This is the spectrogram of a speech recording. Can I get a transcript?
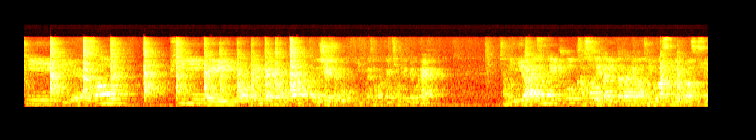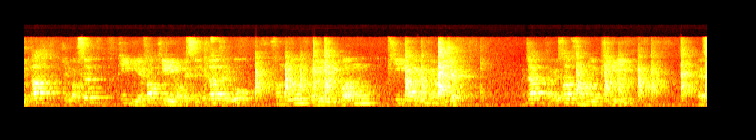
PB에서 PA1을 빼는 것과 같다. 그치? 자, 요 이면 삼각형의 성질 때문에 자, 그럼 이 라인 선상에 쭉 가서 얘가 있다라면 자, 요 값은 얼마 쓸수 있다? 자, 요 값은 PB에서 PA1 뺐으니까 결국 성분 A1 P가 되겠네요. 그치? 맞죠? 자, 그래서 성분 PB에서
